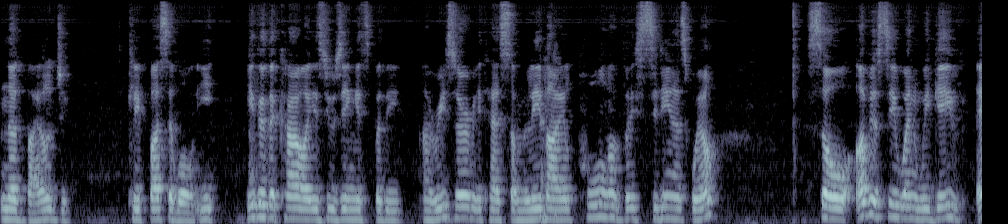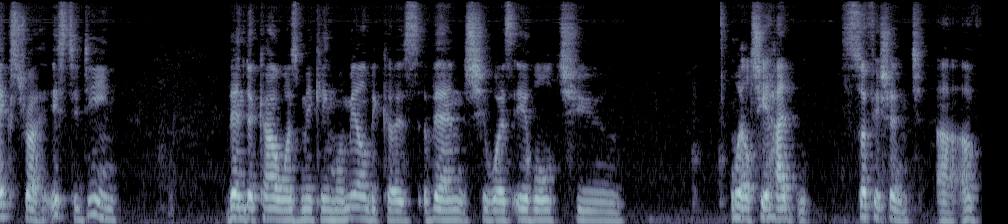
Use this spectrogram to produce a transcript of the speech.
not biologically possible either the cow is using its body uh, reserve, it has some labile pool of histidine as well. So obviously, when we gave extra histidine, then the cow was making more milk because then she was able to, well, she had sufficient uh, of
